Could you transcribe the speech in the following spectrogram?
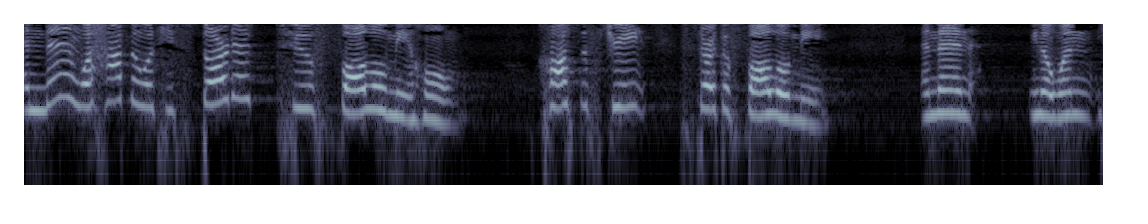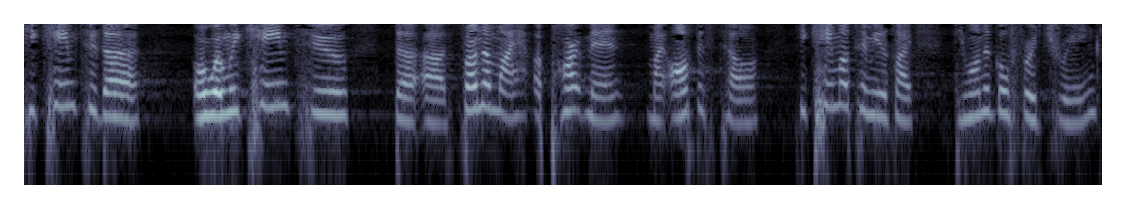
and then what happened was he started to follow me home. Cross the street, start to follow me. And then, you know, when he came to the, or when we came to the uh, front of my apartment, my officetel, he came up to me and was like, do you want to go for a drink?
